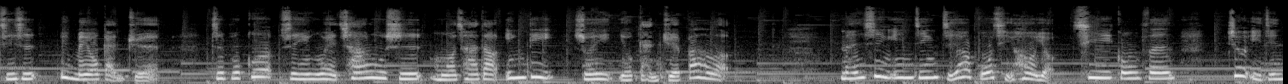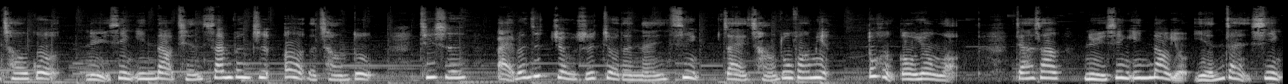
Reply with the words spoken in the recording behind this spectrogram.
其实并没有感觉，只不过是因为插入时摩擦到阴蒂，所以有感觉罢了。男性阴茎只要勃起后有七公分，就已经超过女性阴道前三分之二的长度，其实。百分之九十九的男性在长度方面都很够用了，加上女性阴道有延展性，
